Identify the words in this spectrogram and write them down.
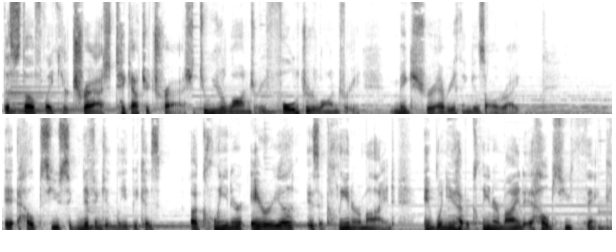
the stuff like your trash, take out your trash, do your laundry, fold your laundry, make sure everything is all right. It helps you significantly because a cleaner area is a cleaner mind. And when you have a cleaner mind, it helps you think.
